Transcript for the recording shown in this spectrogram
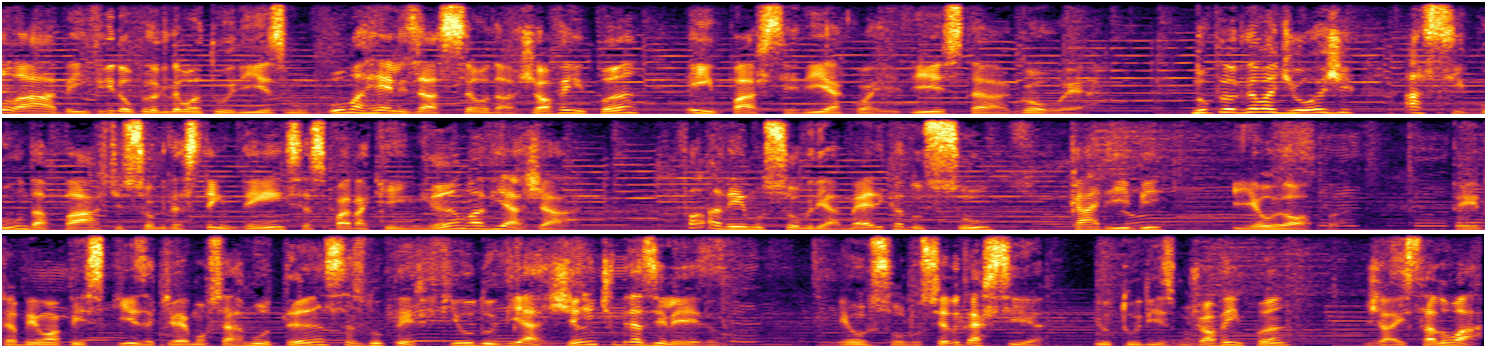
Olá, bem-vindo ao programa Turismo, uma realização da Jovem Pan em parceria com a revista GoWare. No programa de hoje, a segunda parte sobre as tendências para quem ama viajar. Falaremos sobre América do Sul, Caribe e Europa. Tem também uma pesquisa que vai mostrar mudanças no perfil do viajante brasileiro. Eu sou Luciano Garcia e o Turismo Jovem Pan já está no ar.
